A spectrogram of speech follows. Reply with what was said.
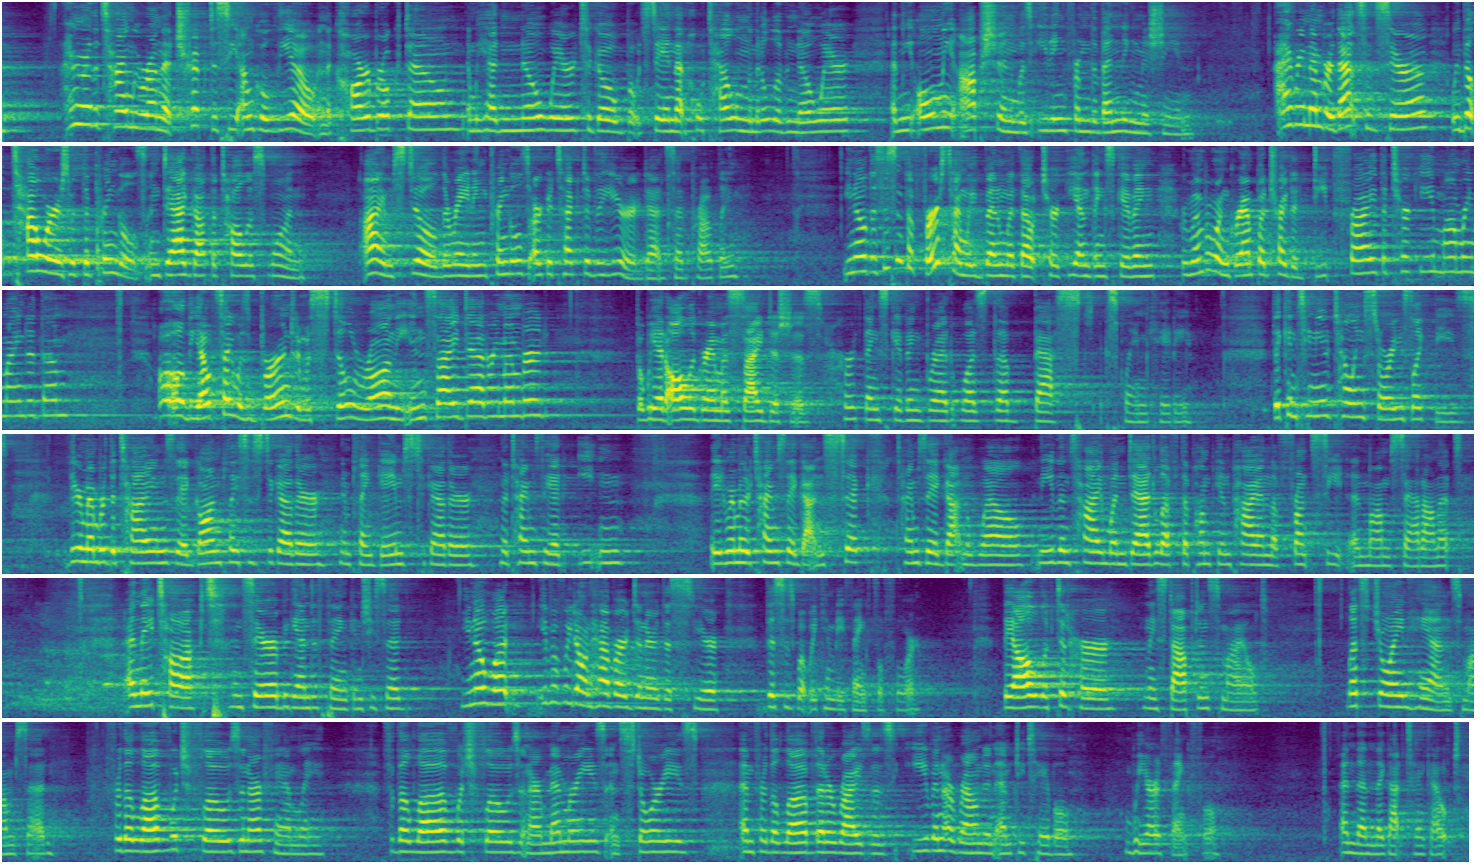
I remember the time we were on that trip to see Uncle Leo and the car broke down and we had nowhere to go but stay in that hotel in the middle of nowhere and the only option was eating from the vending machine. I remember that, said Sarah. We built towers with the Pringles and Dad got the tallest one. I'm still the reigning Pringles Architect of the Year, Dad said proudly. You know, this isn't the first time we've been without turkey on Thanksgiving. Remember when Grandpa tried to deep fry the turkey, Mom reminded them? Oh, the outside was burned and was still raw on the inside, Dad remembered. But we had all of Grandma's side dishes. Her Thanksgiving bread was the best, exclaimed Katie. They continued telling stories like these. They remembered the times they had gone places together and played games together, the times they had eaten. They remembered the times they had gotten sick, times they had gotten well, and even the time when Dad left the pumpkin pie in the front seat and Mom sat on it. And they talked, and Sarah began to think, and she said, You know what? Even if we don't have our dinner this year, this is what we can be thankful for. They all looked at her, and they stopped and smiled. Let's join hands, Mom said, for the love which flows in our family, for the love which flows in our memories and stories, and for the love that arises even around an empty table. We are thankful. And then they got takeout.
